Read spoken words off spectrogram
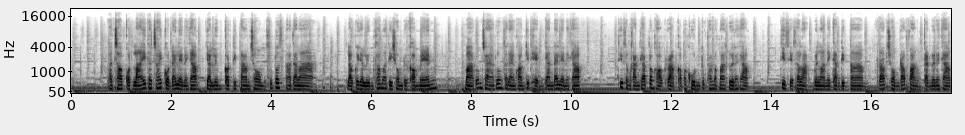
ๆ ถ้าชอบกดไลค์ถ้าใช้กดได้เลยนะครับ อย่าลืมกดติดตามชมซูเปอร์สตาร์ดาราแล้วก็อย่าลืมเข้ามาติชมหรือคอมเมนต์มาร่วมแชร์ร่วมแสดงความคิดเห็นกันได้เลยนะครับ ที่สำคัญครับต้องขอกราบขอบพระคุณทุกท่านมากๆด้วยนะครับ ที่เสียสละเวลาในการติดตาม รับชมรับฟังกันด้วยนะครับ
